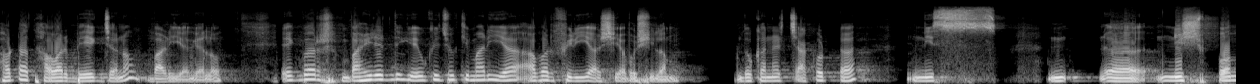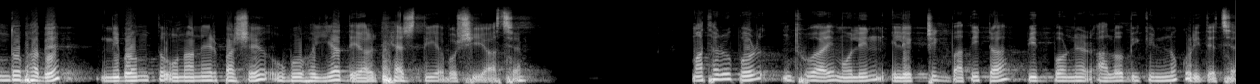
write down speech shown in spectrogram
হঠাৎ হাওয়ার বেগ যেন বাড়িয়া গেল। একবার বাহিরের দিকে উকি ঝুঁকি মারিয়া আবার ফিরিয়া আসিয়া বসিলাম। দোকানের চাকরটা নিস নিষ্পন্দভাবে নিবন্ত উনানের পাশে উবু হইয়া দেয়াল ঠেস দিয়া বসিয়া আছে। মাথার উপর ধোঁয়ায় মলিন ইলেকট্রিক বাতিটা পিতবর্ণের আলো বিকীর্ণ করিতেছে।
